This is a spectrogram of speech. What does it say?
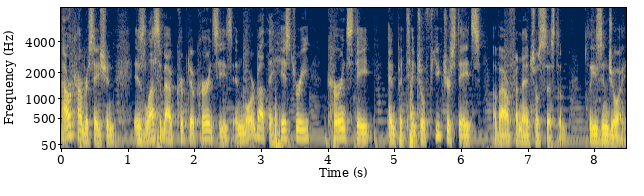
Our conversation is less about cryptocurrencies and more about the history, current state, and potential future states of our financial system. Please enjoy.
